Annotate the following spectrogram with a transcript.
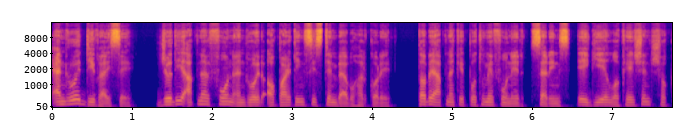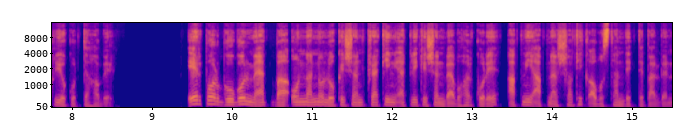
অ্যান্ড্রয়েড ডিভাইসে, যদি আপনার ফোন অ্যান্ড্রয়েড অপারেটিং সিস্টেম ব্যবহার করে, তবে আপনাকে প্রথমে ফোনের সেটিংস এ গিয়ে লোকেশন সক্রিয় করতে হবে। এরপর গুগল ম্যাপ বা অন্যান্য লোকেশন ট্র্যাকিং অ্যাপ্লিকেশন ব্যবহার করে আপনি আপনার সঠিক অবস্থান দেখতে পারবেন।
